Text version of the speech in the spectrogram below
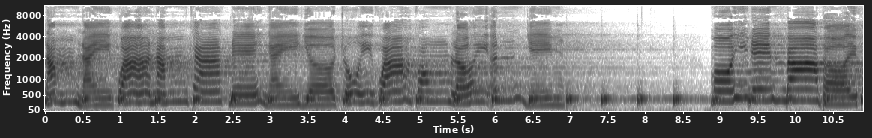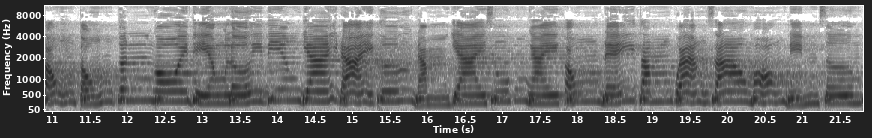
năm này qua năm khác để ngày giờ trôi qua không lợi ích gì. Mỗi đêm ba thời không tụng kinh ngôi thiền lưỡi biên giai đại cứ nằm dài suốt ngày không để tâm quan sao môn niệm sương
